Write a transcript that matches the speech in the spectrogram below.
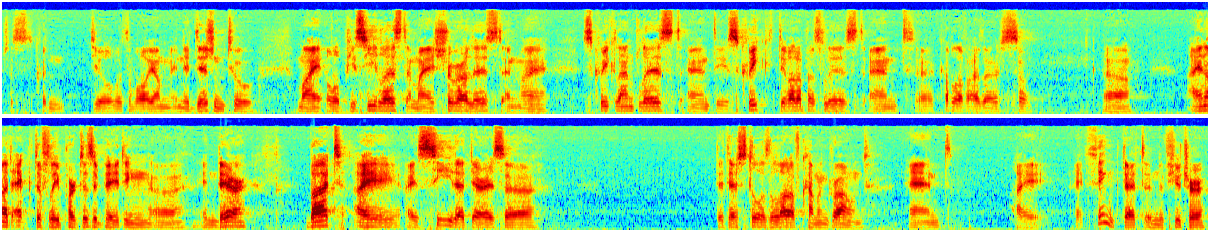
just couldn't deal with the volume. In addition to my OLPC list and my Sugar list and my Squeakland list and the Squeak developers list and a couple of others. So uh, I'm not actively participating uh, in there, but I, I see that there is a that there still is a lot of common ground. And I, I think that in the future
